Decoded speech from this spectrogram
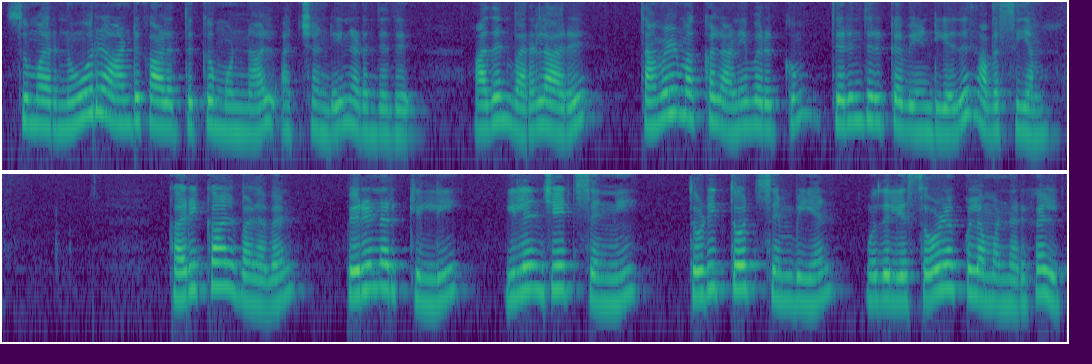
சுமார் நூறு ஆண்டு காலத்துக்கு முன்னால் அச்சண்டை நடந்தது. அதன் வரலாறு தமிழ் மக்கள் அனைவருக்கும் தெரிந்திருக்க வேண்டியது அவசியம். கரிகால் வளவன் பெருநற்கிள்ளி இளஞ்சேட் சென்னி தொடித்தோட் செம்பியன் முதலிய சோழகுல மன்னர்கள்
